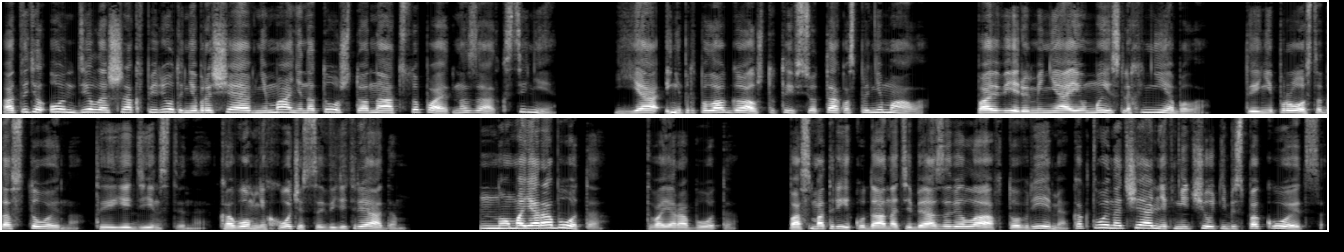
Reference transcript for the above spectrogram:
Ответил он, делая шаг вперед и не обращая внимания на то, что она отступает назад, к стене. Я и не предполагал, что ты все так воспринимала. Поверь, у меня и в мыслях не было. Ты не просто достойна, ты единственная, кого мне хочется видеть рядом. Но моя работа, твоя работа. Посмотри, куда она тебя завела в то время, как твой начальник ничуть не беспокоится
